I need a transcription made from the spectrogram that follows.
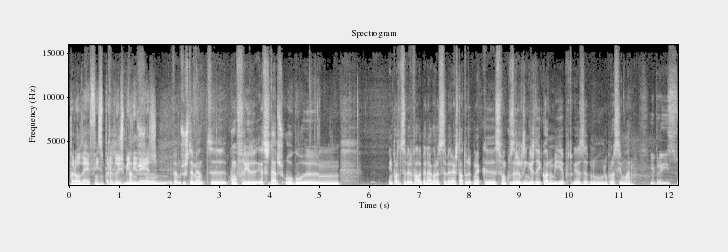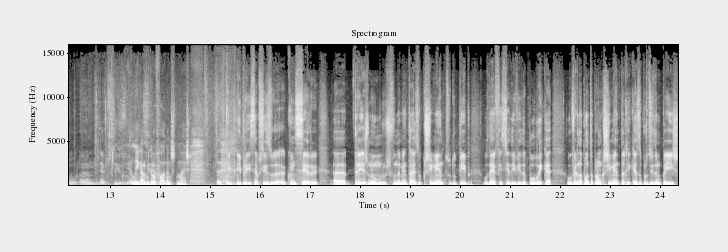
para o déficit para 2010. Vamos, vamos justamente conferir esses dados. Hugo, importa saber, vale a pena agora saber a esta altura, como é que se vão cozer as linhas da economia portuguesa no, no próximo ano? E para isso é preciso. Ligar o microfone antes de mais. E, e, para isso é preciso eh, conhecer uh, três números fundamentais: o crescimento do PIB, o déficit e a dívida pública. O Governo aponta para um crescimento da riqueza produzida no país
